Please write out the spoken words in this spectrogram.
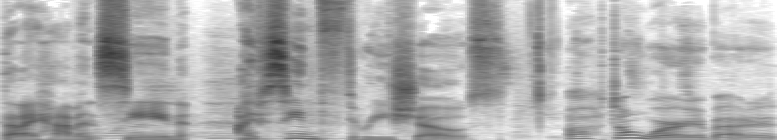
that I haven't seen. I've seen three shows. Oh, don't worry about it.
